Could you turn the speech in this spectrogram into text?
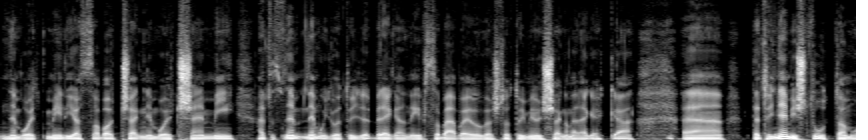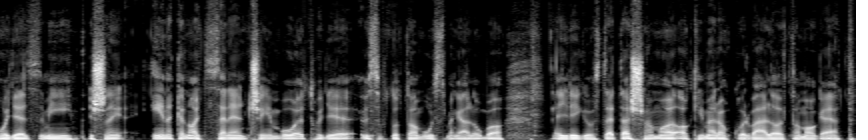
nem volt médiaszabadság, nem volt semmi. Hát az nem, nem úgy volt, hogy reggel népszabába elolvastad, hogy mi újság a melegekkel. Tehát, hogy nem is tudtam, hogy ez mi. És én nekem nagy szerencsém volt, hogy összefutottam busz megállóba egy régi osztálytársammal, aki már akkor vállalta magát,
